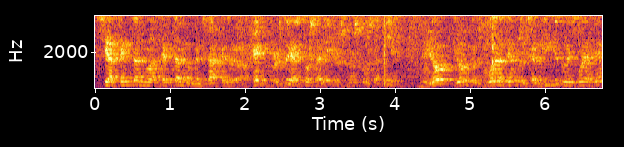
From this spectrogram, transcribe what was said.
si aceptan o no aceptan el mensaje del Evangelio. Pero esto ya es cosa de ellos, no es cosa mía. Yo, yo lo que les puedo hacer, el servicio que les puedo hacer,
